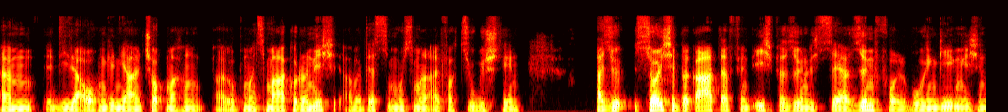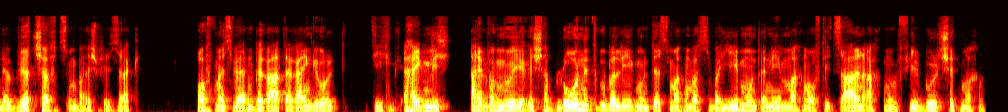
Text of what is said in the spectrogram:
ähm, die da auch einen genialen Job machen, ob man es mag oder nicht, aber das muss man einfach zugestehen. Also solche Berater finde ich persönlich sehr sinnvoll, wohingegen ich in der Wirtschaft zum Beispiel sage, oftmals werden Berater reingeholt, die eigentlich einfach nur ihre Schablone drüberlegen und das machen, was sie bei jedem Unternehmen machen, auf die Zahlen achten und viel Bullshit machen.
